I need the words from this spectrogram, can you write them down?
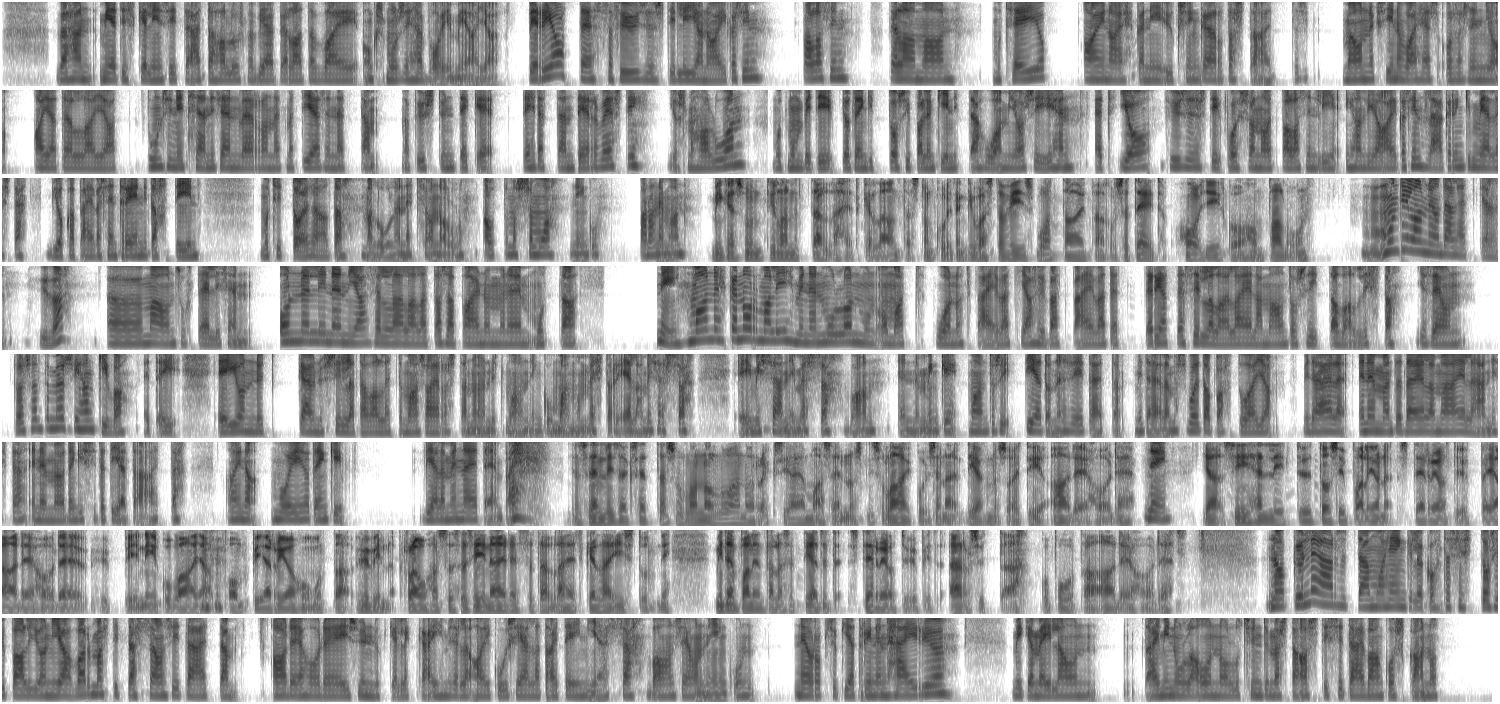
vähän mietiskelin sitä, että haluaisin mä vielä pelata vai onko mulla siihen voimia. Ja periaatteessa fyysisesti liian aikaisin palasin pelaamaan, mutta se ei ole aina ehkä niin yksinkertaista, että mä onneksi siinä vaiheessa osasin jo ajatella ja tunsin itseäni sen verran, että mä tiesin, että mä pystyn teke, tehdä tämän terveesti, jos mä haluan. Mutta mun piti jotenkin tosi paljon kiinnittää huomioon siihen, että joo, fyysisesti voisi sanoa, että palasin li- ihan liian aikaisin lääkärinkin mielestä joka päivä sen treenitahtiin. Mutta sitten toisaalta mä luulen, että se on ollut auttamassa mua niin kuin paranemaan. Mikä sun tilanne tällä hetkellä on? Tästä on kuitenkin vasta viisi vuotta aikaa, kun sä teit HJK paluun. Mun tilanne on tällä hetkellä hyvä. Öö, mä oon suhteellisen onnellinen ja sellainen lailla tasapainoinen, mutta niin, mä oon ehkä normaali ihminen. Mulla on mun omat huonot päivät ja hyvät päivät. Et periaatteessa sillä lailla elämä on tosi tavallista ja se on toisaalta myös ihan kiva. Että ei, ei ole nyt käynyt sillä tavalla, että mä oon sairastanut ja nyt mä oon niin kuin maailmanmestari elämisessä. Ei missään nimessä, vaan ennemminkin mä oon tosi tietoinen siitä, että mitä elämässä voi tapahtua ja mitä enemmän tätä elämää elää, niin sitä enemmän jotenkin sitä tietää, että aina voi jotenkin vielä mennä eteenpäin. Ja sen lisäksi, että sulla on ollut anoreksia ja masennus, niin sulla aikuisena diagnosoitiin ADHD. Niin. Ja siihen liittyy tosi paljon stereotyyppejä. ADHD hyppii niin kuin vaan ja pomppii ja riehuu, mutta hyvin rauhassa sä siinä edessä tällä hetkellä istut. Niin miten paljon tällaiset tietyt stereotyypit ärsyttää, kun puhutaan ADHD? No kyllä ne ärsyttää mua henkilökohtaisesti tosi paljon ja varmasti tässä on sitä, että ADHD ei synny kellekään ihmisellä aikuisiellä tai teiniässä, vaan se on niin kuin neuropsykiatrinen häiriö, mikä meillä on tai minulla on ollut syntymästä asti. Sitä ei vaan koskaan ole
